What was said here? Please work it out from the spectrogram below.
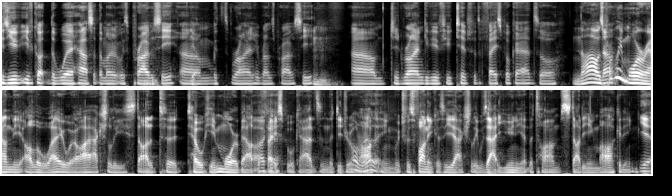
because you you've got the warehouse at the moment with privacy, Mm-hmm. Yeah. um, with Ryan who runs privacy. Mhm. Um, did Ryan give you a few tips with the Facebook ads or? No, it was No? probably more around the other way where I actually started to tell him more about Oh, the okay. Facebook ads and the digital Oh, really? marketing, which was funny because he actually was at uni at the time studying marketing. Yeah.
